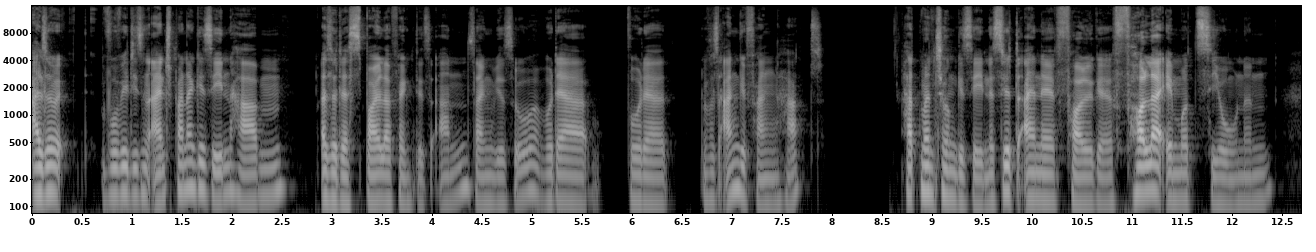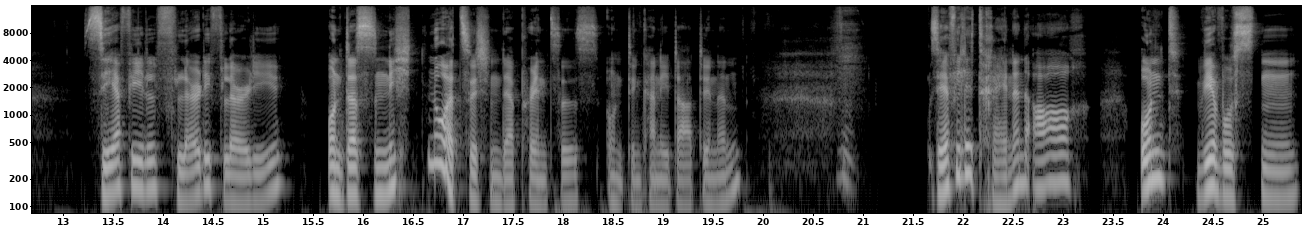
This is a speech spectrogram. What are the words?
Also, wo wir diesen Einspanner gesehen haben, also der Spoiler fängt jetzt an, sagen wir so, wo der, wo der was angefangen hat, hat man schon gesehen. Es wird eine Folge voller Emotionen, sehr viel flirty flirty und das nicht nur zwischen der Princess und den Kandidatinnen. Sehr viele Tränen auch. Und wir wussten,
